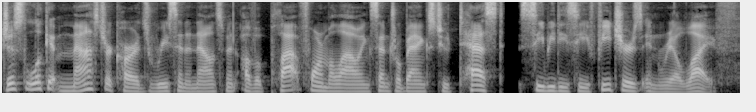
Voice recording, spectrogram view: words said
just look at MasterCard's recent announcement of a platform allowing central banks to test CBDC features in real life.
